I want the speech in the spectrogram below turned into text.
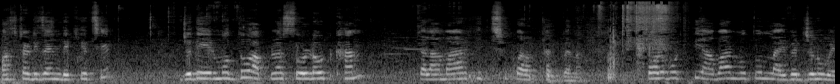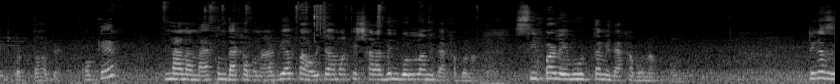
পাঁচটা ডিজাইন দেখিয়েছি। যদি এর মধ্যেও আপনারা সোল্ড আউট খান, তাহলে আমার কিচ্ছু করার থাকবে না। পরবর্তী আবার নতুন লাইভের জন্য ওয়েট করতে হবে ওকে না না না, এখন দেখাবো না। আর বিয়া পা, ওইটা আমাকে সারাদিন বলল আমি দেখাবো না। সিপার এই মুহূর্তে আমি দেখাবো না। ঠিক আছে?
